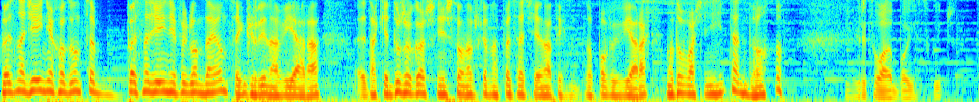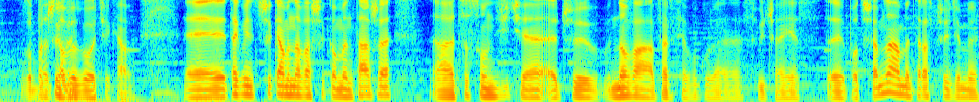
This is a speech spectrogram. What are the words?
beznadziejnie chodzące, beznadziejnie wyglądające gry na VR-a, e, takie dużo gorsze niż są na przykład na PC, na tych topowych VR-ach, no to właśnie Nintendo. Virtual Boy Switch. To, Zobaczymy. to by było ciekawe. E, tak więc czekamy na Wasze komentarze. E, co sądzicie, e, czy nowa wersja w ogóle Switcha jest e, potrzebna? A my teraz przejdziemy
